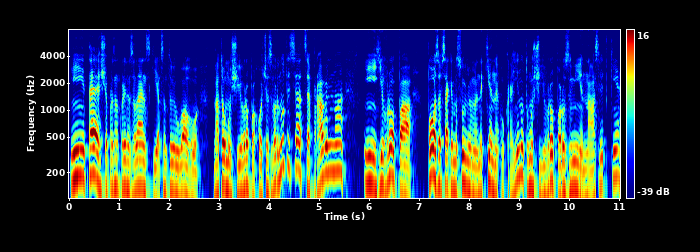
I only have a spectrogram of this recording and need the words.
І те, що президент України Зеленський акцентує увагу на тому, що Європа хоче звернутися, це правильно. І Європа поза всякими сумнівами не кине Україну, тому що Європа розуміє наслідки,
